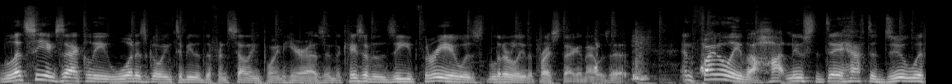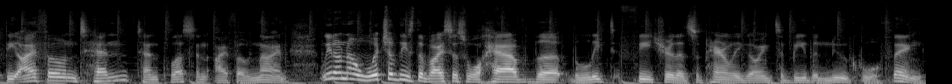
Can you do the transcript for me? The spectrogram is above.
let's see exactly what is going to be the different selling point here. As in the case of the Z3, it was literally the price tag, and that was it. And finally, the hot news today have to do with the iPhone 10, 10 Plus, and iPhone 9. We don't know which of these devices will have the leaked feature that's apparently going to be the new cool thing.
